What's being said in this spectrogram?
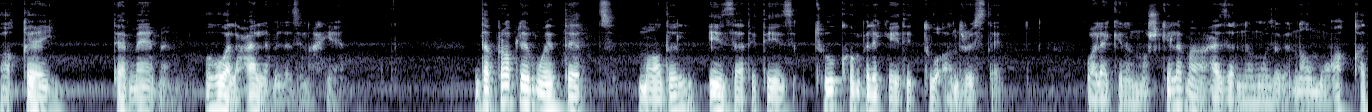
واقعي تماما وهو العالم الذي نحياه The problem with that model is that it is too complicated to understand. ولكن المشكلة مع هذا النموذج أنه معقد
